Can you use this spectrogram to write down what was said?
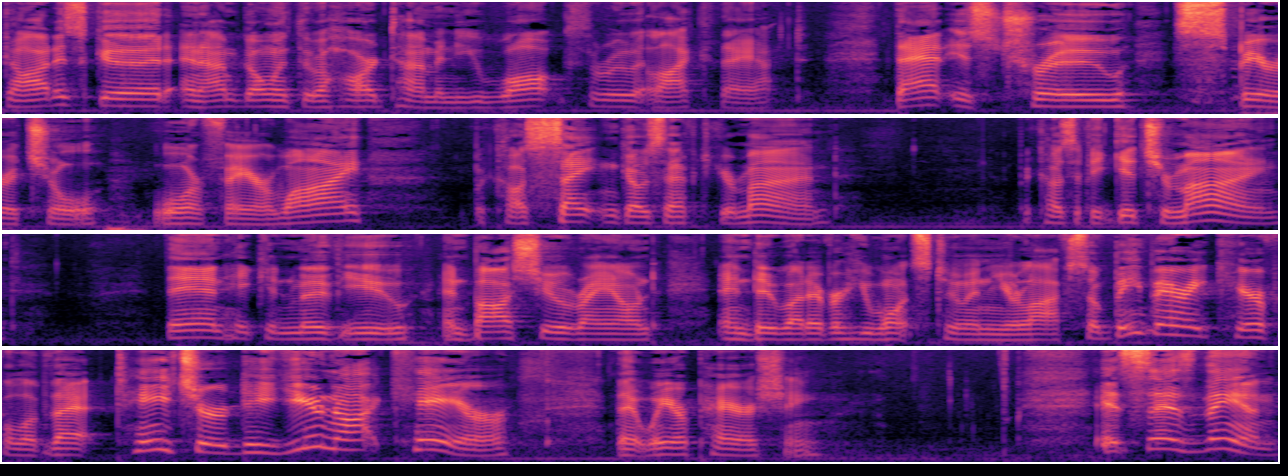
God is good, and I'm going through a hard time, and you walk through it like that. That is true spiritual warfare. Why? Because Satan goes after your mind. Because if he gets your mind, then he can move you and boss you around and do whatever he wants to in your life. So be very careful of that. Teacher, do you not care that we are perishing? It says then,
